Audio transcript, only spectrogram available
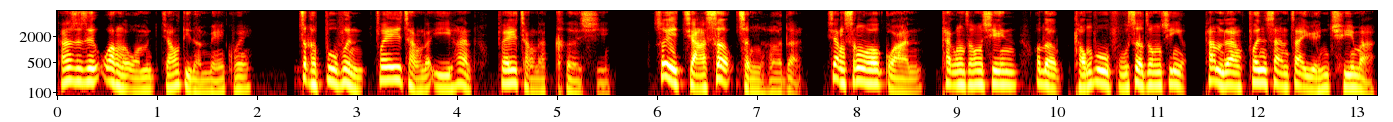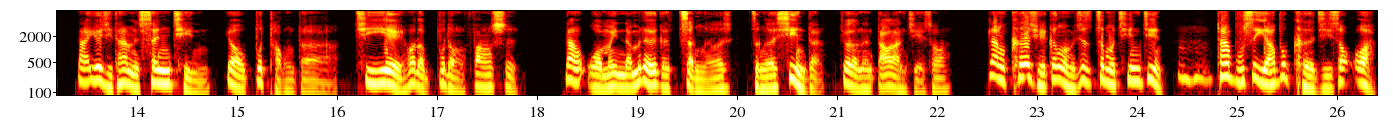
但是是忘了我们脚底的玫瑰，这个部分非常的遗憾，非常的可惜。所以假设整合的，像生活馆、太空中心或者同步辐射中心，他们这样分散在园区嘛，那尤其他们申请又有不同的企业或者不同方式，那我们能不能有一个整合、整合性的，就有人导览解说，让科学跟我们就是这么亲近？嗯哼，它不是遥不可及，说哇。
